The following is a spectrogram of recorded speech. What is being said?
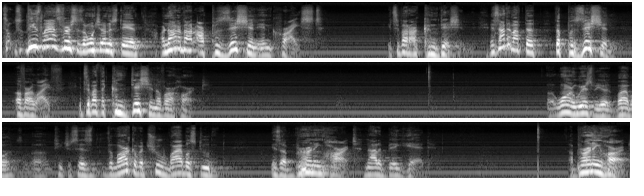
So, so, these last verses, I want you to understand, are not about our position in Christ. It's about our condition. It's not about the, the position of our life, it's about the condition of our heart. Uh, Warren Wiersbe, a Bible uh, teacher, says the mark of a true Bible student is a burning heart, not a big head. A burning heart,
